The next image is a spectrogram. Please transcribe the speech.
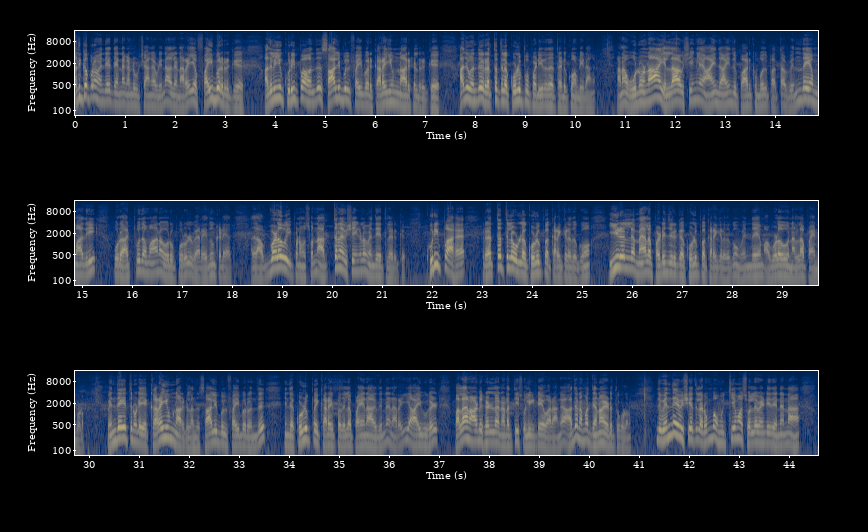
அதுக்கப்புறம் வெந்தயத்தை என்ன கண்டுபிடிச்சாங்க அப்படின்னா அதில் நிறைய ஃபைபர் இருக்குது அதுலேயும் குறிப்பாக வந்து சாலிபிள் ஃபைபர் கரையும் நார்கள் இருக்குது அது வந்து ரத்தத்தில் கொழுப்பு படிகிறத தடுக்கும் அப்படின்னாங்க. ஆனால் ஒன்று ஒன்றா எல்லா விஷயங்களையும் ஆய்ந்து ஆய்ந்து பார்க்கும்போது பார்த்தா வெந்தயம் மாதிரி ஒரு அற்புதமான ஒரு பொருள் வேறு எதுவும் கிடையாது. அதில் அவ்வளவு இப்போ நம்ம சொன்ன அத்தனை விஷயங்களும் வெந்தயத்தில் இருக்குது குறிப்பாக ரத்தத்தில் உள்ள கொழுப்பை கரைக்கிறதுக்கும் ஈரலில் மேலே படிஞ்சிருக்க கொழுப்பை கரைக்கிறதுக்கும் வெந்தயம் அவ்வளவு நல்லா பயன்படும். வெந்தயத்தினுடைய கரையும் நார்கள் அந்த சாலிபிள் ஃபைபர் வந்து இந்த கொழுப்பை கரைப்பதில் பயனாகுதுன்னு நிறைய ஆய்வுகள் பல நாடுகளில் நடத்தி சொல்லிக்கிட்டே வராங்க. அதை நம்ம தினம் எடுத்துக்கொள்ளணும். இந்த வெந்தய விஷயத்தில் ரொம்ப முக்கியமாக சொல்ல வேண்டியது என்னென்னா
